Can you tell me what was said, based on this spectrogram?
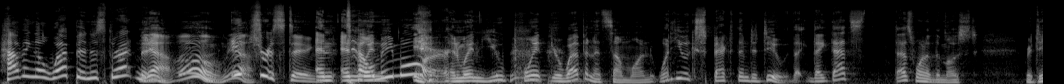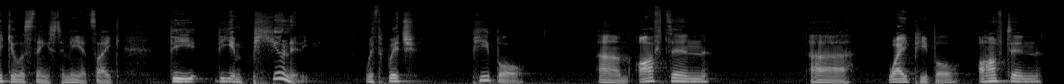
having a weapon is threatening. Yeah. Oh, yeah. Interesting. and and tell when- me more. And when you point your weapon at someone, what do you expect them to do? Like, like that's that's one of the most ridiculous things to me. It's like the the impunity with which people, um, often uh, white people, often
